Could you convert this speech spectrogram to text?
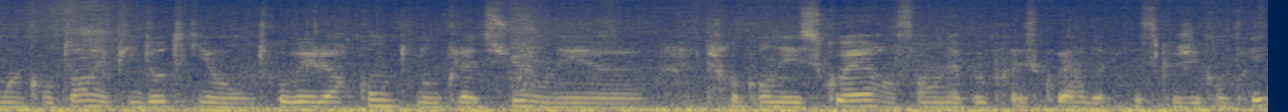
moins contents et puis d'autres qui ont trouvé leur compte. Donc là-dessus, on est, euh, je crois qu'on est square. Enfin, on est à peu près square d'après ce que j'ai compris.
